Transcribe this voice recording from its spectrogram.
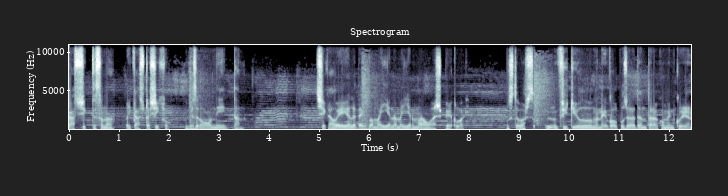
কাজ শিখতেছো না? ওই কাজটা শিখো, ঠিক আছে? অনেক দাম। শেখা হয়ে গেলে দেখবা মাইয়া না মাইয়ার মাও আসবে এক লাগে বুঝতে পারছ? ভিডিও মানে গল্প যারা দেন তারা কমেন্ট করেন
